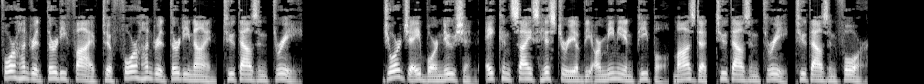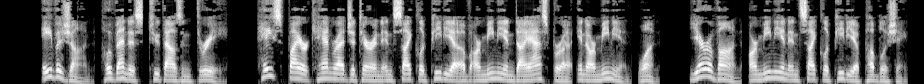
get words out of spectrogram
435–439 2003. George A. Bournoutian, A Concise History of the Armenian People Mazda, 2003, 2004. Ayvazyan, Hovhannes 2003. Hey Spire Khanrajataran Encyclopedia of Armenian Diaspora in Armenian, 1. Yerevan, Armenian Encyclopedia Publishing.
